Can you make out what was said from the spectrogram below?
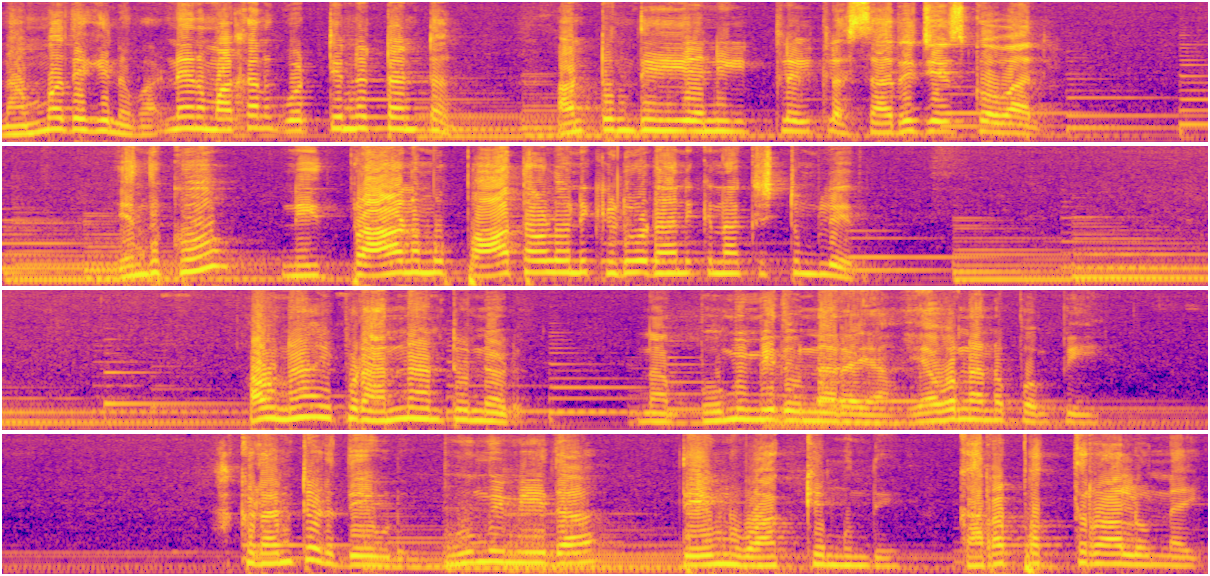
నమ్మదగినవాడు. నేను మకాన్ని కొట్టినట్టు అంటాను. అంటుంది అని ఇట్లా ఇట్లా సరి చేసుకోవాలి. ఎందుకు? నీ ప్రాణము పాతాళానికి ఇడవడానికి నాకు ఇష్టం లేదు. అవునా? ఇప్పుడు అన్న అంటున్నాడు. నా భూమి మీద ఉన్నారయ్యా. ఎవరు నన్ను పంపి? అక్కడ అంటాడు దేవుడు భూమి మీద దేవుని వాక్యం ఉంది కరపత్రాలు ఉన్నాయి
